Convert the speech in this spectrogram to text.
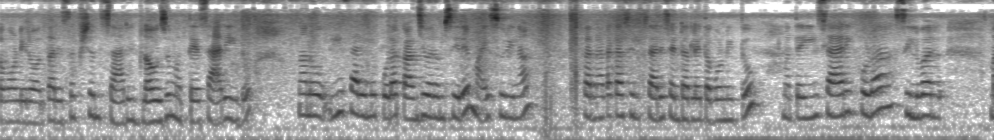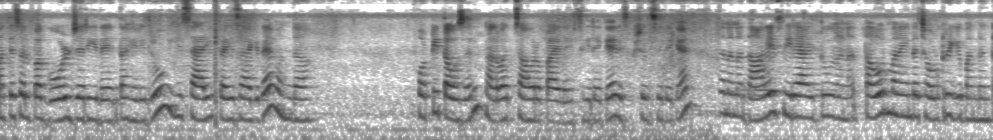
ತೊಗೊಂಡಿರೋವಂಥ ರಿಸೆಪ್ಷನ್ ಸ್ಯಾರಿ ಬ್ಲೌಸು ಮತ್ತು ಸ್ಯಾರಿ ಇದು. ನಾನು ಈ ಸ್ಯಾರಿನೂ ಕೂಡ ಕಾಂಜೀವರಂ ಸೀರೆ ಮೈಸೂರಿನ ಕರ್ನಾಟಕ ಸಿಲ್ಕ್ ಸ್ಯಾರಿ ಸೆಂಟರ್ಲೇ ತೊಗೊಂಡಿತ್ತು ಮತ್ತು ಈ ಸ್ಯಾರಿ ಕೂಡ ಸಿಲ್ವರ್ ಮತ್ತು ಸ್ವಲ್ಪ ಗೋಲ್ಡ್ ಜರಿ ಇದೆ ಅಂತ ಹೇಳಿದರು. ಈ ಸ್ಯಾರಿ ಪ್ರೈಸ್ ಆಗಿದೆ ಒಂದು ಫೋರ್ಟಿ ತೌಸಂಡ್, ನಲ್ವತ್ತು ಸಾವಿರ ರೂಪಾಯಿ ಇದೆ ಈ ಸೀರೆಗೆ, ರಿಸೆಪ್ಷನ್ ಸೀರೆಗೆ. ನನ್ನ ಧಾರೆ ಸೀರೆ ಆಯಿತು, ನನ್ನ ತವ್ರ ಮನೆಯಿಂದ ಚೌಟ್ರಿಗೆ ಬಂದಂಥ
